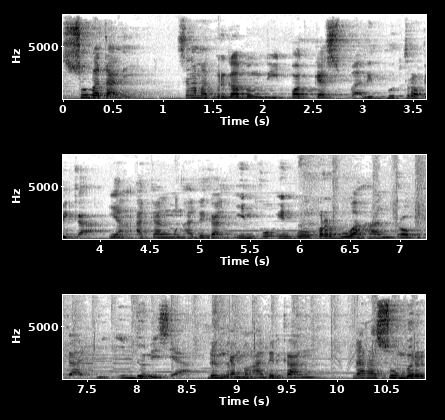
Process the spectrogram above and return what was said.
Sobat Tani, selamat bergabung di podcast Balitbu Tropika yang akan menghadirkan info-info perbuahan tropika di Indonesia dengan menghadirkan narasumber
